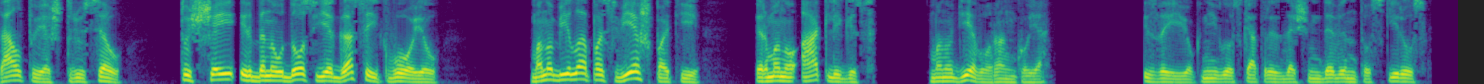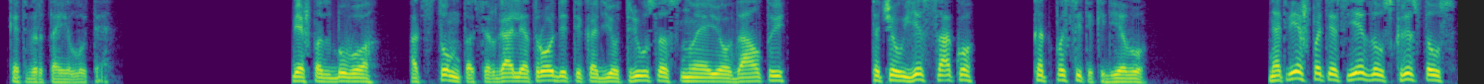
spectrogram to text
veltui aš triusiau, tuščiai ir be naudos jėgas eikvojau, Mano byla pas viešpatį ir mano atlygis mano Dievo rankoje. Izaijo knygos 49 skyriaus ketvirta eilutė. Viešpas buvo atstumtas ir gali atrodyti, kad jo triūsas nuėjo veltui, tačiau jis sako, kad pasitikė Dievu. Net viešpaties Jėzaus Kristaus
